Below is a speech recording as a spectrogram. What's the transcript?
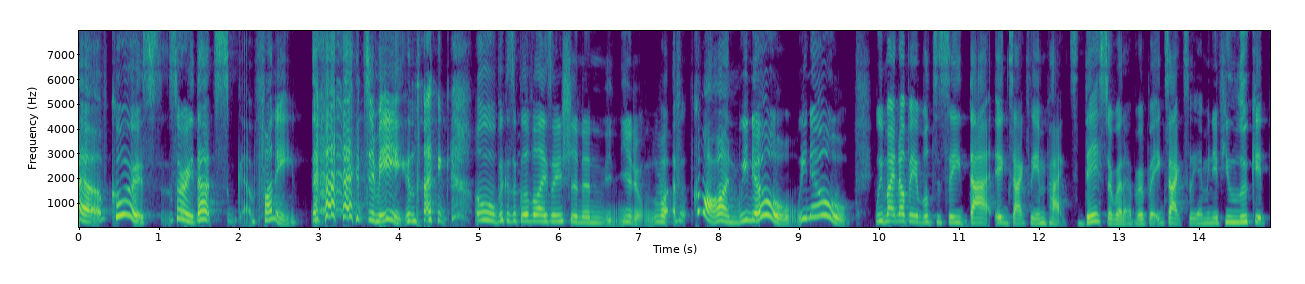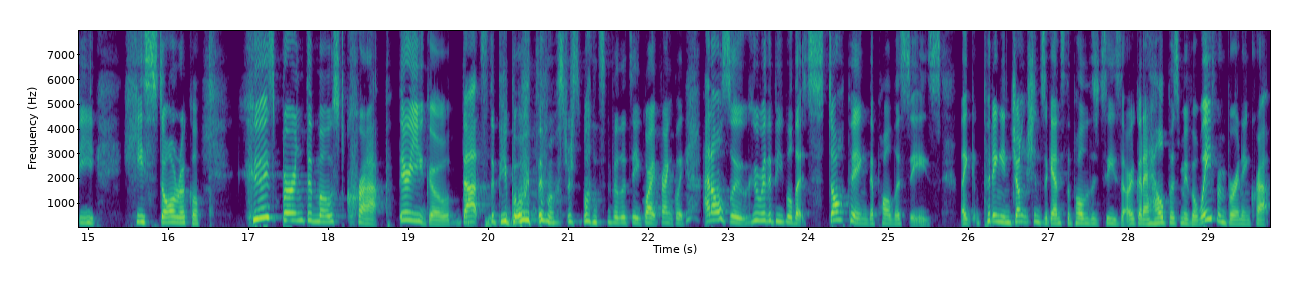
yeah of course. Sorry that's funny to me like oh because of globalization and you know come on we know we know. We might not be able to say that exactly impacts this or whatever but exactly i mean if you look at the historical Who's burned the most crap? There you go. That's the people with the most responsibility, quite frankly. And also, who are the people that stopping the policies, like putting injunctions against the policies that are going to help us move away from burning crap?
